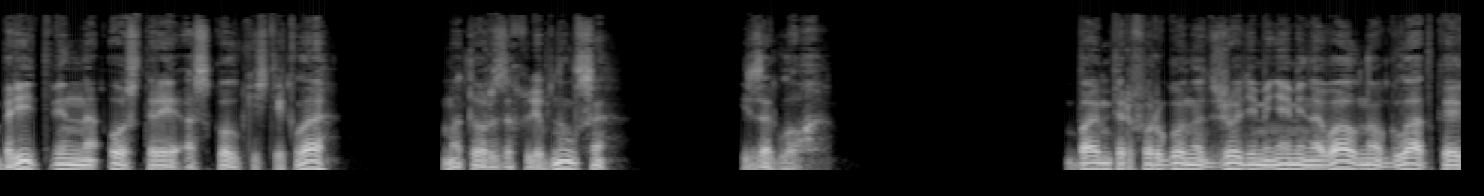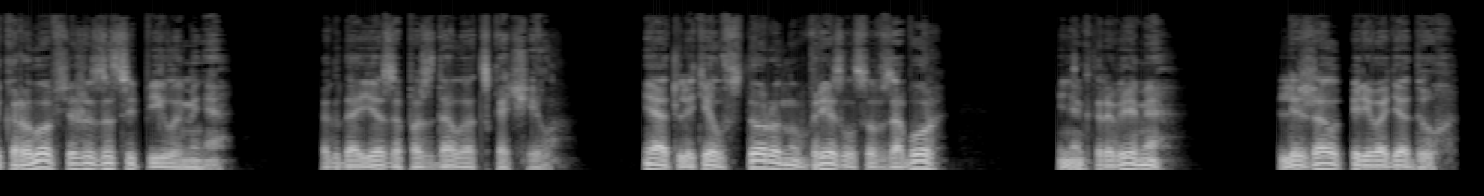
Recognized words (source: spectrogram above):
бритвенно-острые осколки стекла, мотор захлебнулся, и заглох. Бампер фургона Джоди меня миновал, но гладкое крыло все же зацепило меня, когда я запоздал и отскочил. Я отлетел в сторону, врезался в забор и некоторое время лежал, переводя дух.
